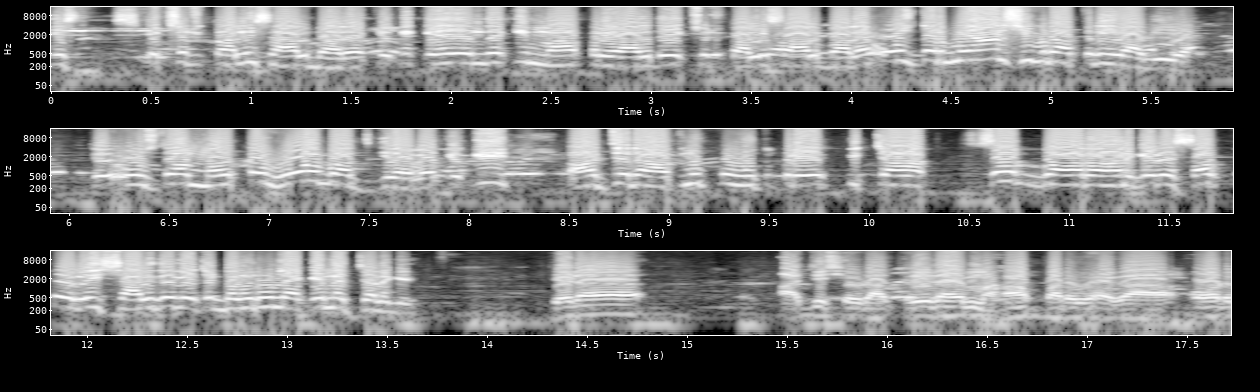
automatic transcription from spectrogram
ਇਸ 144 ਸਾਲ ਬਾਅਦ ਹੈ। ਕਿਉਂਕਿ ਕਿਹਾ ਜਾਂਦਾ ਕਿ ਮਾਂ ਪ੍ਰਯਾਗ ਦੇ 144 ਸਾਲ ਬਾਅਦ ਹੈ। ਉਸ ਦਰਮਿਆਨ ਸ਼ਿਵਰਾਤਰੀ ਆ ਗਈ ਹੈ। ਤੇ ਉਸ ਦਾ ਮਹੱਤਵ ਹੋਰ ਵੱਧ ਗਿਆ ਵਾ ਕਿਉਂਕਿ ਅੱਜ ਰਾਤ ਨੂੰ ਭੂਤ ਪ੍ਰੇਤ ਪਿੱਛਾ ਸਭ ਬਾਹਰ ਆਣਗੇ ਤੇ ਸਭ ਭੋਲੀ ਸ਼ਾਲੀ ਦੇ ਵਿੱਚ ਡਮਰੂ ਲੈ ਕੇ ਨੱਚਣਗੇ। ਜਿਹੜਾ ਅੱਜ ਸ਼ਿਵਰਾਤਰੀ ਦਾ ਇਹ ਮਹਾਪਰਵ ਹੈਗਾ ਔਰ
